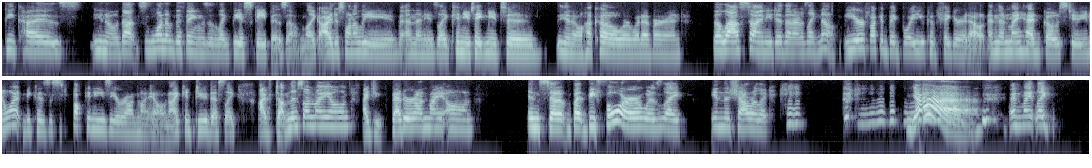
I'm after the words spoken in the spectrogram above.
because you know that's one of the things is like the escapism like i just want to leave and then he's like can you take me to you know hako or whatever? And the last time he did that i was like no you're a fucking big boy you can figure it out. And then my head goes to you know what? Because this is fucking easier on my own. I can do this like i've done this on my own i do better on my own instead of but before was like in the shower like yeah and my like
